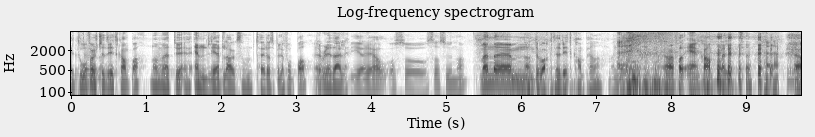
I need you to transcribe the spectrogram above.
De to første drittkampene. Nå møter vi endelig et lag som tør å spille fotball. Det blir deilig. Via Real, og så Osasuna. Men, um, Ja, tilbake til drittkamp igjen, da. Men er i hvert fall én kamp med litt ja.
